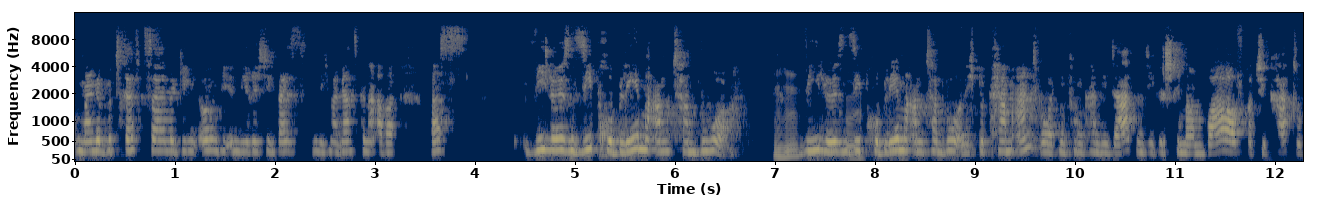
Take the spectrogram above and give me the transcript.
meine Betreffzeile ging irgendwie in die Richtung, ich weiß nicht mal ganz genau, aber was, wie lösen Sie Probleme am Tambour? Mhm. Wie lösen cool. Sie Probleme am Tambour? Und ich bekam Antworten von Kandidaten, die geschrieben haben, wow, Frau Cicato,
